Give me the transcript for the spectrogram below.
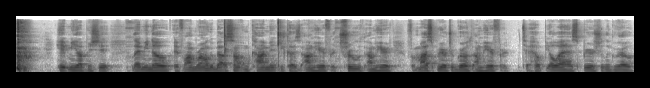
hit me up and shit. Let me know if I'm wrong about something, comment because I'm here for truth. I'm here for my spiritual growth. I'm here for to help your ass spiritually grow.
